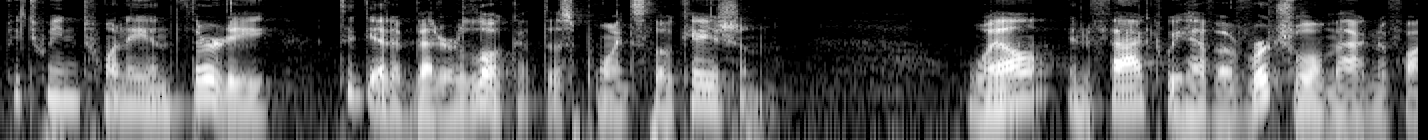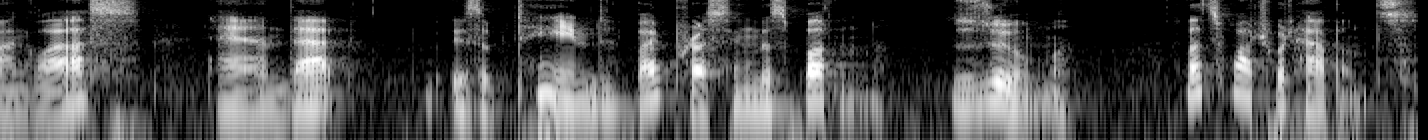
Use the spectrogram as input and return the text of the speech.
between 20 and 30 to get a better look at this point's location. Well, in fact, we have a virtual magnifying glass, and that is obtained by pressing this button, Zoom. Let's watch what happens.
